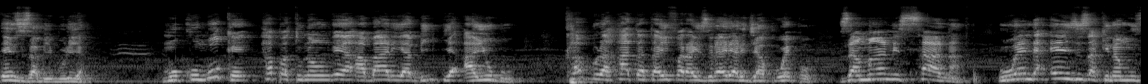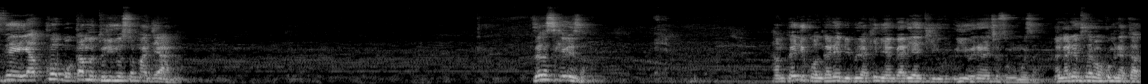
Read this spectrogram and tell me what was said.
enzi za Biblia. Mkumbuke hapa tunaongea habari ya, ya Ayubu kabla hata taifa la Israeli alijakuwepo zamani sana, huenda enzi za kina mzee Yakobo kama tulivyosoma jana. Sasa sikiliza, hampendi kuangalia Biblia, lakini angalia hiki hiyo ile inachozungumza. Angalia mstari wa 13.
